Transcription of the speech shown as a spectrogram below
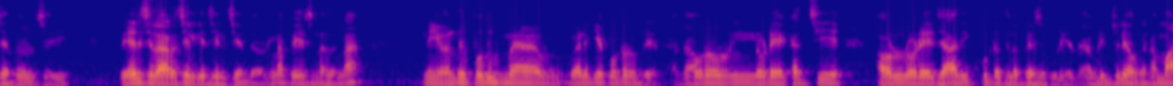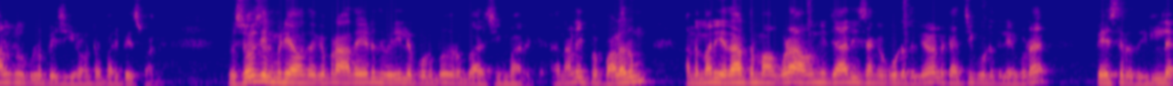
சேர்ந்தவர்களும் சரி. வேறு சில அரசியல் கட்சியில் சேர்ந்தவர்கள்லாம் பேசினதெல்லாம் நீங்கள் வந்து பொது மே வேலைக்கே கொண்டு வர முடியாது. அது அவரவர்களுடைய கட்சி அவர்களுடைய ஜாதி கூட்டத்தில் பேசக்கூடியது அப்படின்னு சொல்லி அவங்க நம்ம ஆட்களுக்குள்ளே பேசிக்கிறோன்ற மாதிரி பேசுவாங்க. இப்போ சோஷியல் மீடியா வந்ததுக்கப்புறம் அதை எடுத்து வெளியில் போடும்போது ரொம்ப அசிங்கமாக இருக்குது அதனால் இப்போ பலரும் அந்த மாதிரி யதார்த்தமாக கூட அவங்க ஜாதி சங்க கூட்டத்திலையோ இல்லை கட்சி கூட்டத்திலையோ கூட பேசுகிறது இல்லை.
